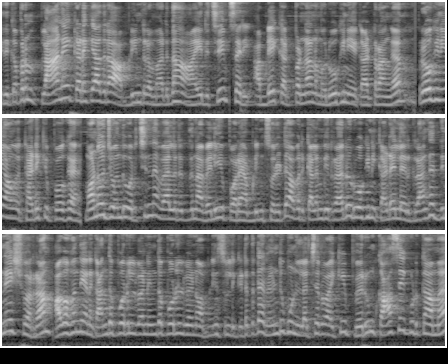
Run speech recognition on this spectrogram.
இதுக்கப்புறம் பிளானே கிடைக்காதரா அப்படின்ற மாதிரி தான் ஆயிடுச்சு சரி அப்படியே கட் பண்ணா நம்ம ரோஹிணியை காட்டுறாங்க. ரோஹிணி அவங்க கடைக்கு போக மனோஜ் வந்து ஒரு சின்ன வேலை இருக்குது நான் வெளியே போறேன் அப்படின்னு சொல்லிட்டு அவர் கிளம்பிடுறாரு. ரோஹிணி கடையில் இருக்கிறாங்க. தினேஷ் வர்றான். அவ வந்து எனக்கு அந்த பொருள் வேணும் இந்த பொருள் வேணும் அப்படின்னு சொல்லி கிட்டத்தட்ட ரெண்டு மூணு லட்சம் ரூபாய்க்கு வெறும் காசை கொடுக்காம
